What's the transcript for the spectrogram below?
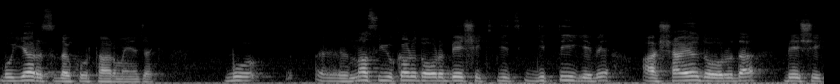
bu yarısı da kurtarmayacak. Bu e, nasıl yukarı doğru 5x gittiği gibi aşağıya doğru da 5x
